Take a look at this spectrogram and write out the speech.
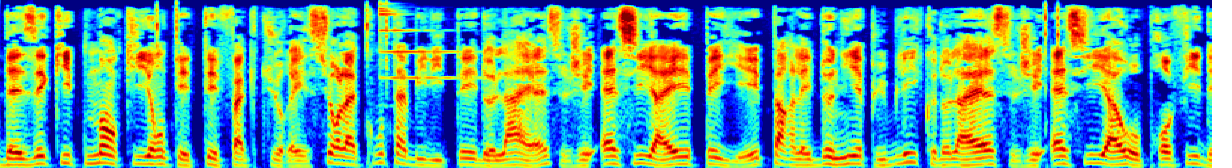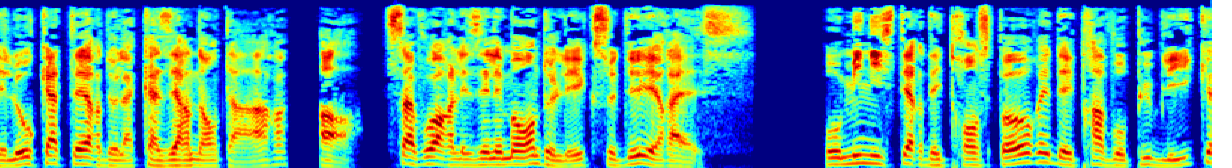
Des équipements qui ont été facturés sur la comptabilité de la SGSIA et payés par les deniers publics de la SGSIA au profit des locataires de la caserne Antar, à savoir les éléments de l'ex-DRS. Au ministère des Transports et des Travaux Publics,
